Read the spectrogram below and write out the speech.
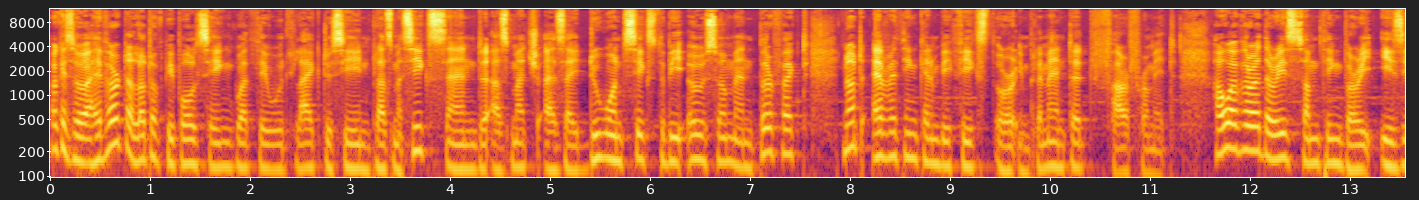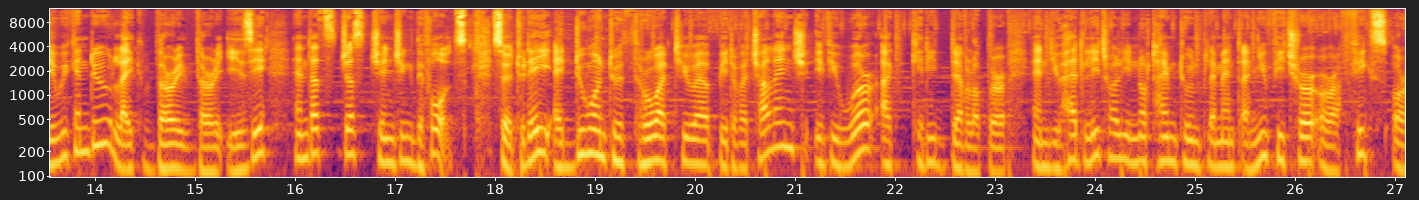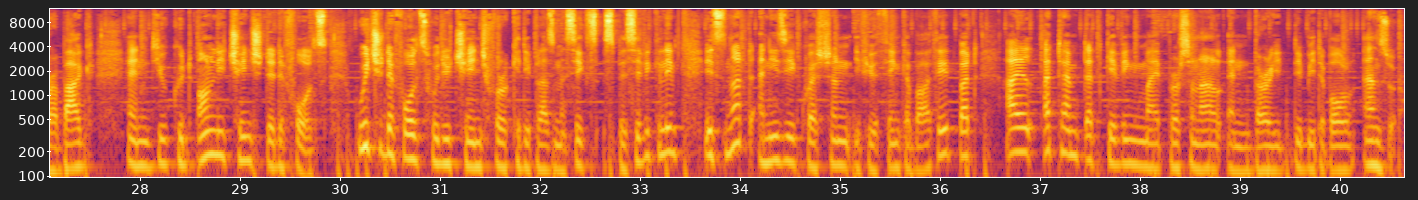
Okay, so I've heard a lot of people saying what they would like to see in Plasma 6, and as much as I do want 6 to be awesome and perfect, not everything can be fixed or implemented, far from it. However, there is something very easy we can do, like very very easy, and that's just changing defaults. So today I do want to throw at you a bit of a challenge. If you were a KDE developer and you had literally no time to implement a new feature or a fix or a bug, and you could only change the defaults, which defaults would you change for KDE Plasma 6 specifically? It's not an easy question if you think about it, but I'll attempt at giving my personal and very debatable answer.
